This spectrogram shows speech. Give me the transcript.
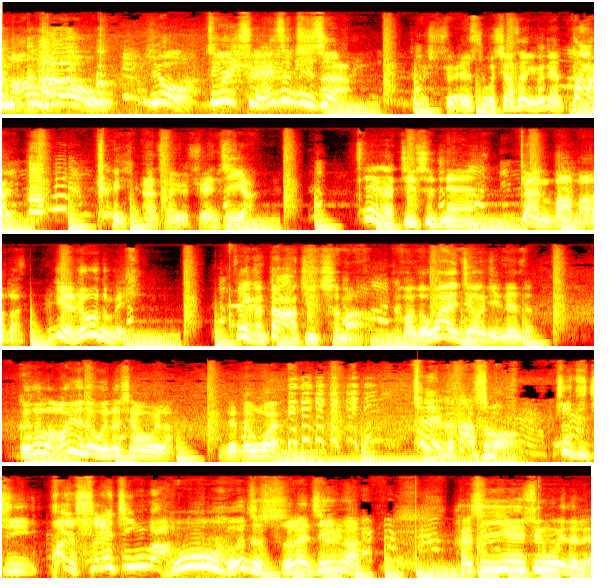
太忙活喽！哟，今天全是鸡翅，这个悬殊相差有点大呀，肯定暗藏有玄机呀。这个鸡翅尖干巴巴的，一点肉都没有。这个大鸡翅嘛，烤的外焦里嫩的，隔着老远都闻到香味了。你再等会，这个大翅膀，这只鸡快有十来斤吧？哦，何止十来斤啊，还是烟熏味的嘞。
